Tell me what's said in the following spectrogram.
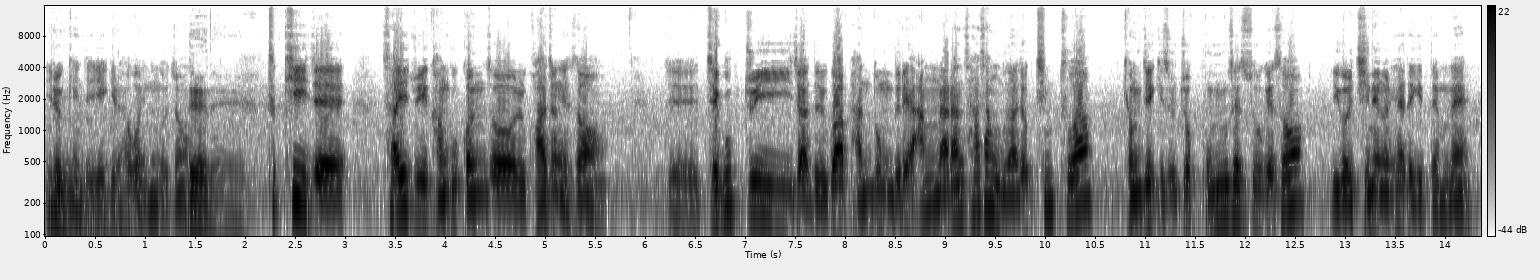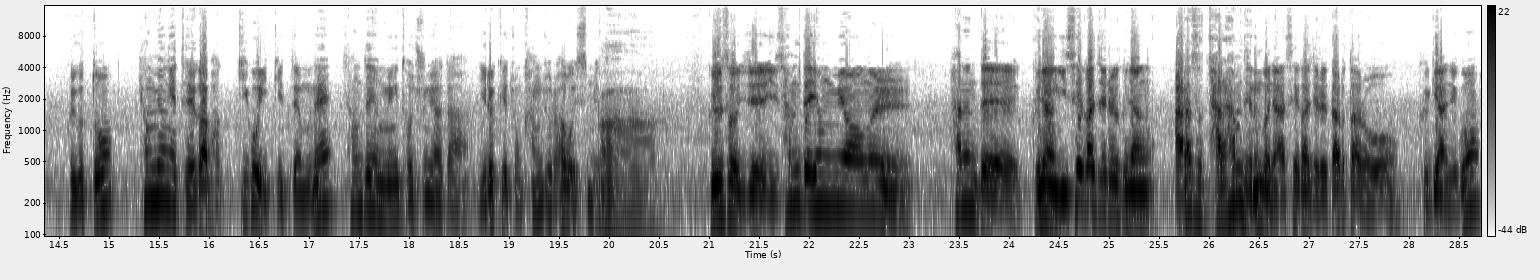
이렇게 음. 이제 얘기를 하고 있는 거죠. 네네. 특히 이제 사회주의 강국 건설 과정에서 이제 제국주의자들과 반동들의 악랄한 사상 문화적 침투와 경제 기술적 봉쇄 속에서 이걸 진행을 해야 되기 때문에 그리고 또 혁명의 대가 바뀌고 있기 때문에 상대 혁명이 더 중요하다. 이렇게 좀 강조를 하고 있습니다. 아, 그래서 이제 이 3대 혁명을 하는데 그냥 이 세 가지를 그냥 알아서 잘 하면 되는 거냐, 세 가지를 따로따로. 그게 아니고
